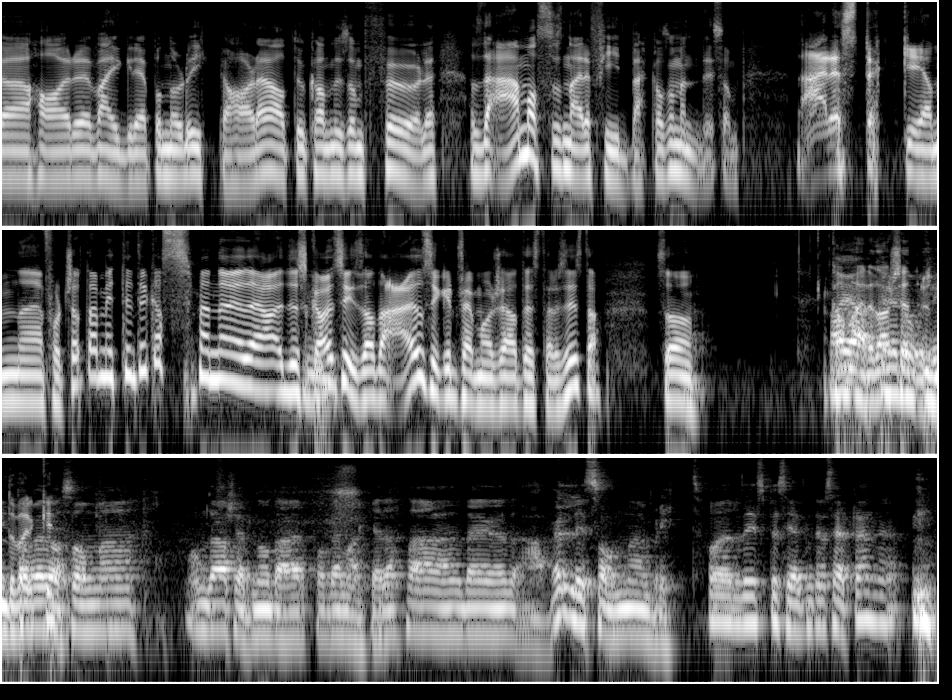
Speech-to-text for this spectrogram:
eh, har veigrep og når du ikke har det. At du kan liksom føle Altså Det er masse sånn feedback, altså, men liksom det er et stykke igjen fortsatt, fortsatt, er mitt inntrykk. ass. Men eh, det, det skal jo sies at det er jo sikkert fem år siden jeg har testa det sist. da. Så kan være det har skjedd underverker. Som, eh, om det har skjedd noe der på det markedet. Det er, det, det er vel litt sånn eh, blitt for de spesielt interesserte.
